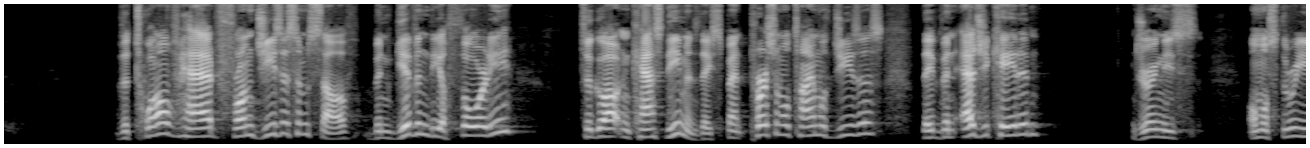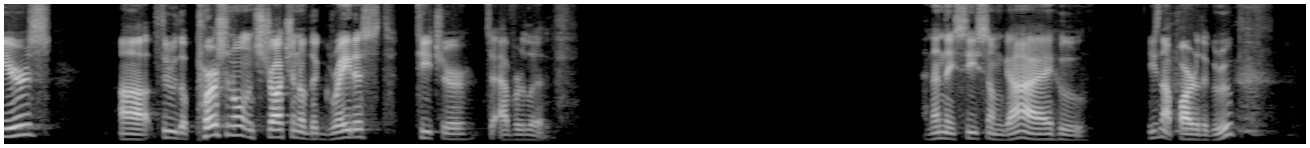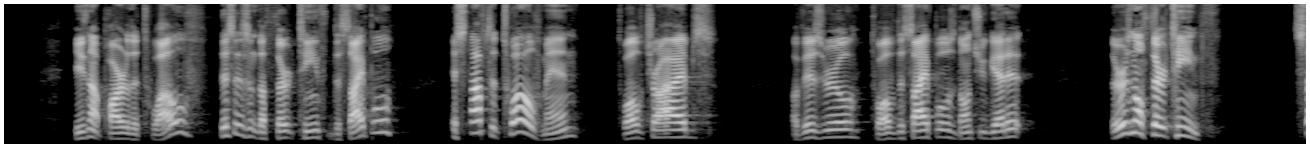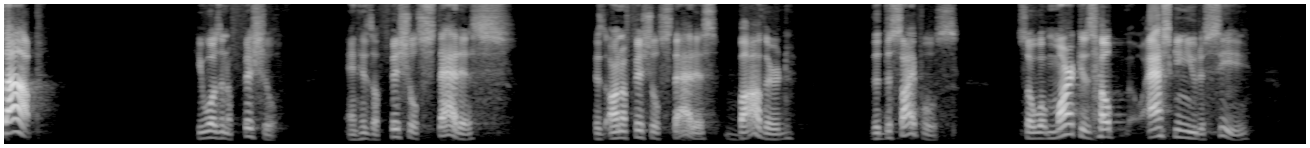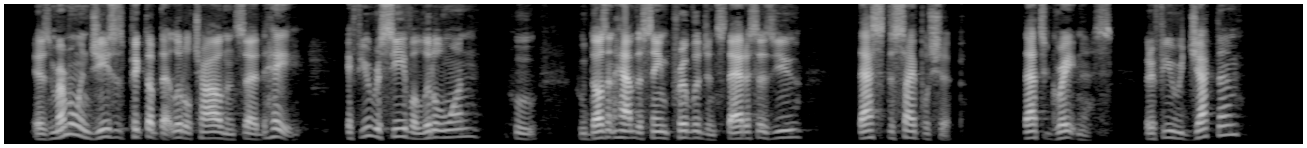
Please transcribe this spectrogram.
The 12 had, from Jesus himself, been given the authority to go out and cast demons. They spent personal time with Jesus. They've been educated during these almost three years uh, through the personal instruction of the greatest teacher to ever live. And then they see some guy who, he's not part of the group. He's not part of the 12. This isn't the 13th disciple. It stops at 12, man. 12 tribes, of Israel, 12 disciples. Don't you get it? There is no 13th. Stop. He was an official, and his official status, his unofficial status, bothered the disciples. So, what Mark is help, asking you to see is remember when Jesus picked up that little child and said, Hey, if you receive a little one who, who doesn't have the same privilege and status as you, that's discipleship. That's greatness. But if you reject them,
